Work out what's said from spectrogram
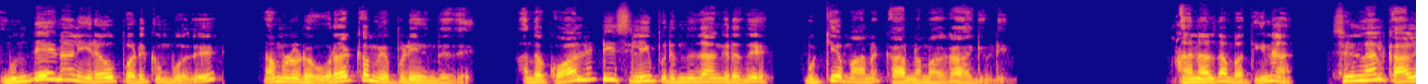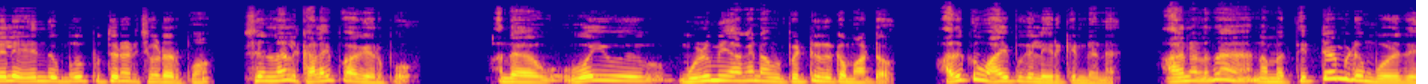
முந்தைய நாள் இரவு படுக்கும்போது நம்மளோட உறக்கம் எப்படி இருந்தது அந்த குவாலிட்டி ஸ்லீப் இருந்ததாங்கிறது முக்கியமான காரணமாக ஆகிவிடும். அதனால தான் பார்த்தீங்கன்னா சில நாள் காலையில் எழுந்தும்போது புத்துணர்ச்சியோடு இருப்போம். சில நாள் களைப்பாக இருப்போம். அந்த ஓய்வு முழுமையாக நாம் பெற்றிருக்க மாட்டோம். அதுக்கும் வாய்ப்புகள் இருக்கின்றன. அதனால தான் நம்ம திட்டமிடும் பொழுது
